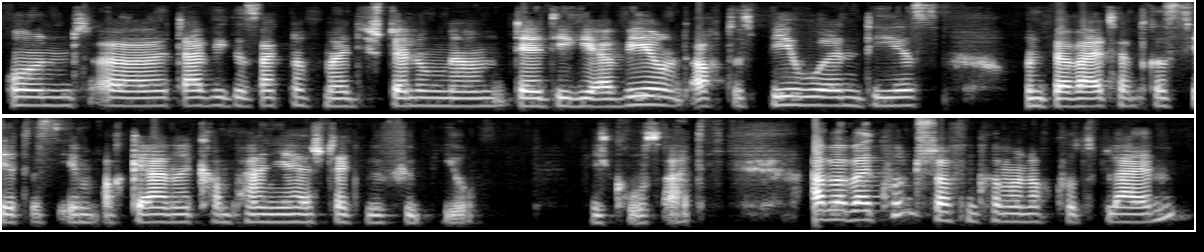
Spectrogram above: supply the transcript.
Und äh, da, wie gesagt, nochmal die Stellungnahmen der DGAW und auch des BUNDs. Und wer weiter interessiert ist, eben auch gerne Kampagne Hashtag wie für Bio. Ich großartig. Aber bei Kunststoffen können wir noch kurz bleiben.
